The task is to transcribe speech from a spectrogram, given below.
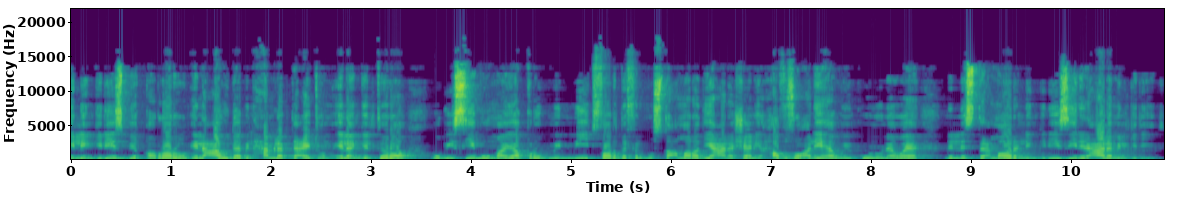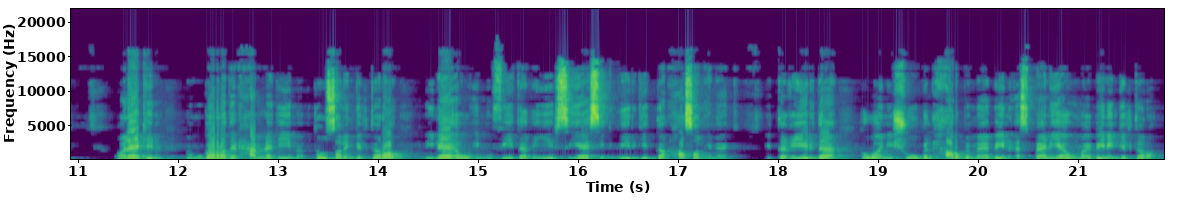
الإنجليز بيقرروا العودة بالحملة بتاعتهم إلى إنجلترا وبيسيبوا ما يقرب من 100 فرد في المستعمرة دي علشان يحافظوا عليها ويكونوا نواة للاستعمار الإنجليزي للعالم الجديد. ولكن بمجرد الحملة دي ما بتوصل إنجلترا بيلاقوا إنه في تغيير سياسي كبير جدا حصل هناك. التغيير ده هو نشوب الحرب ما بين أسبانيا وما بين إنجلترا.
